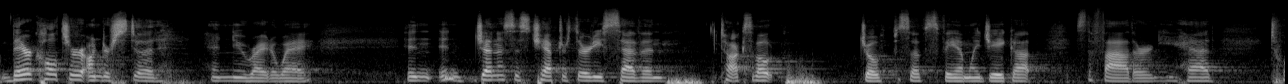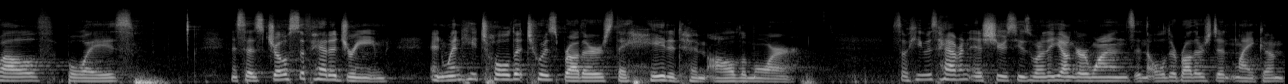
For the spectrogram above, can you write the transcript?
their culture understood and knew right away in, in Genesis chapter 37, talks about Joseph's family. Jacob is the father, and he had 12 boys. And it says, Joseph had a dream, and when he told it to his brothers, they hated him all the more. So he was having issues. He was one of the younger ones, and the older brothers didn't like him.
